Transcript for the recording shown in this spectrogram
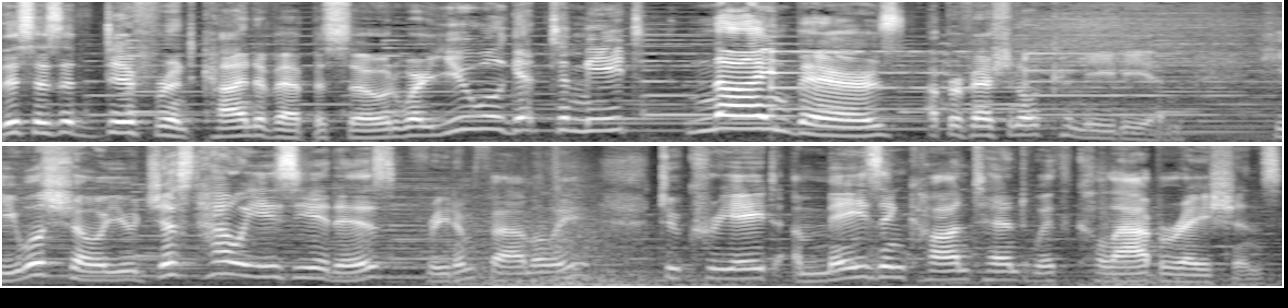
This is a different kind of episode where you will get to meet Nine Bears, a professional comedian. He will show you just how easy it is, Freedom Family, to create amazing content with collaborations.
